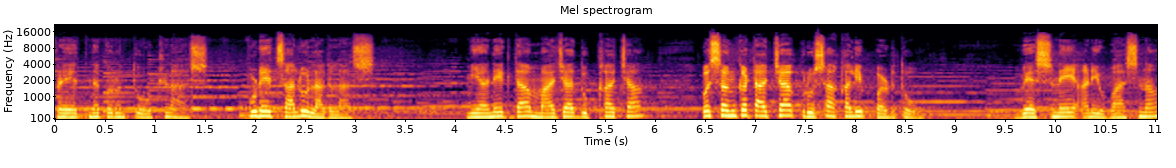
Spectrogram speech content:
प्रयत्न करून तू उठलास पुढे चालू लागलास. मी अनेकदा माझ्या दुःखाच्या व संकटाच्या क्रुसाखाली पडतो. व्यसने आणि वासना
